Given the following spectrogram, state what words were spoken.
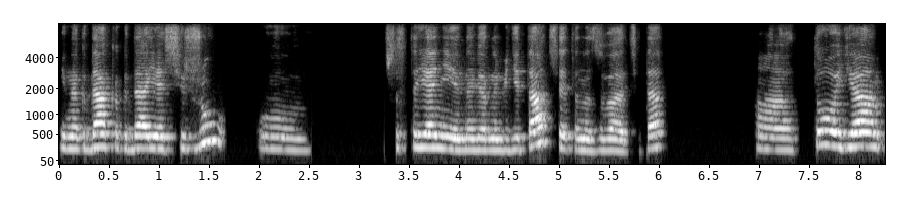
иногда, когда я сижу в состоянии, наверное, медитации, это называется, да, а, то я,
